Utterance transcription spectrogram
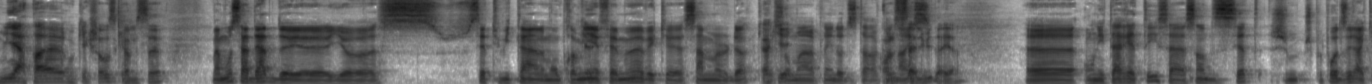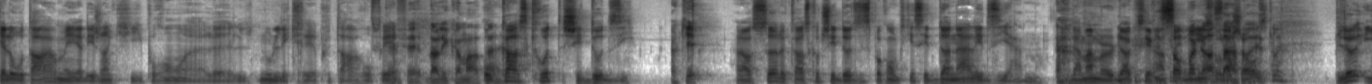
mis à terre ou quelque chose comme ça. Ben, moi, ça date de euh, il y a 7-8 ans. là. Mon premier. FME avec euh, Sam Murdoch, que Ok. sûrement plein d'auditeurs On le connaissent. salue d'ailleurs. Euh, on est arrêté, c'est à 117. Je, je peux pas dire à quelle hauteur, mais il y a des gens qui pourront euh, le- nous l'écrire plus tard, au Tout à fait, dans les Au commentaires. casse-croûte chez Doddy. OK. Alors ça, le casse-croûte chez Doddy, c'est pas compliqué, c'est Donald et Diane. Évidemment, Murdoch s'est Ils sont pas renseigné sur la la chose. Puis là, il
